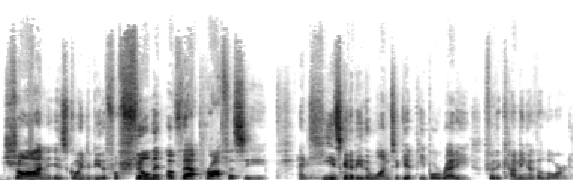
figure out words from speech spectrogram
John is going to be the fulfillment of that prophecy, and he's going to be the one to get people ready for the coming of the Lord,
